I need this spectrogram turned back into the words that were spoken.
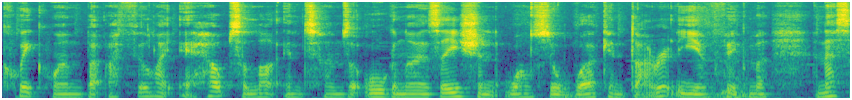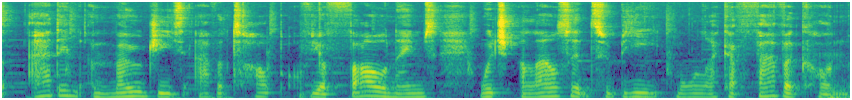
quick one, but I feel like it helps a lot in terms of organization whilst you're working directly in Figma, and that's adding emojis at the top of your file names, which allows it to be more like a favicon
